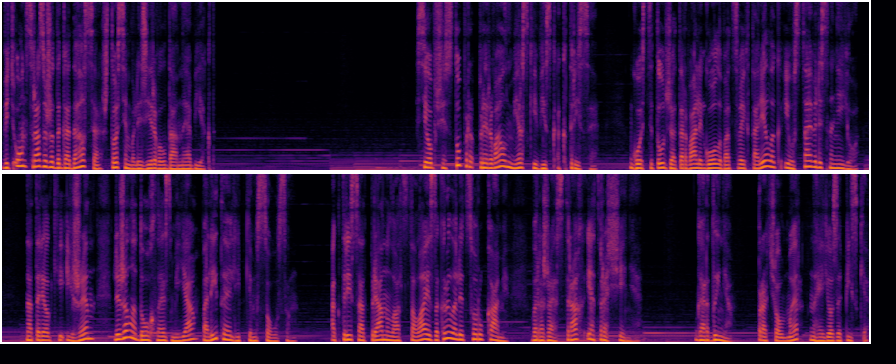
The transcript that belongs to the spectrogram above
ведь он сразу же догадался, что символизировал данный объект. Всеобщий ступор прервал мерзкий визг актрисы – Гости тут же оторвали головы от своих тарелок и уставились на нее. На тарелке Ижен лежала дохлая змея, политая липким соусом. Актриса отпрянула от стола и закрыла лицо руками, выражая страх и отвращение. «Гордыня», — прочел мэр на ее записке.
